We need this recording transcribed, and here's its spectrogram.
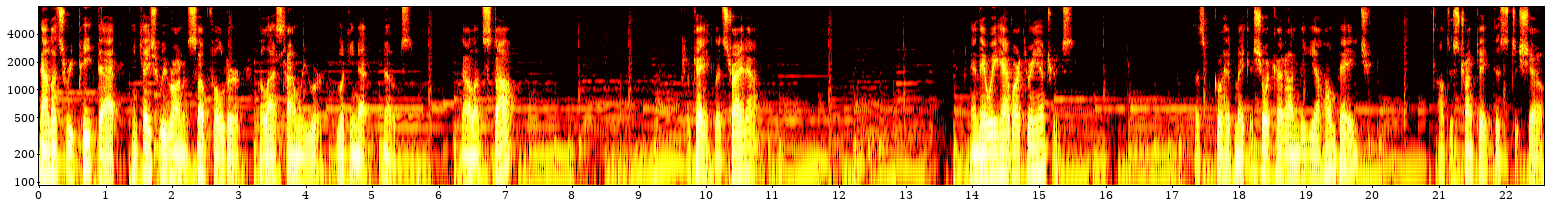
Now let's repeat that in case we were on a subfolder the last time we were looking at notes. Now let's stop. Okay, let's try it out. And there we have our three entries. Let's go ahead and make a shortcut on the uh, home page. I'll just truncate this to show.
